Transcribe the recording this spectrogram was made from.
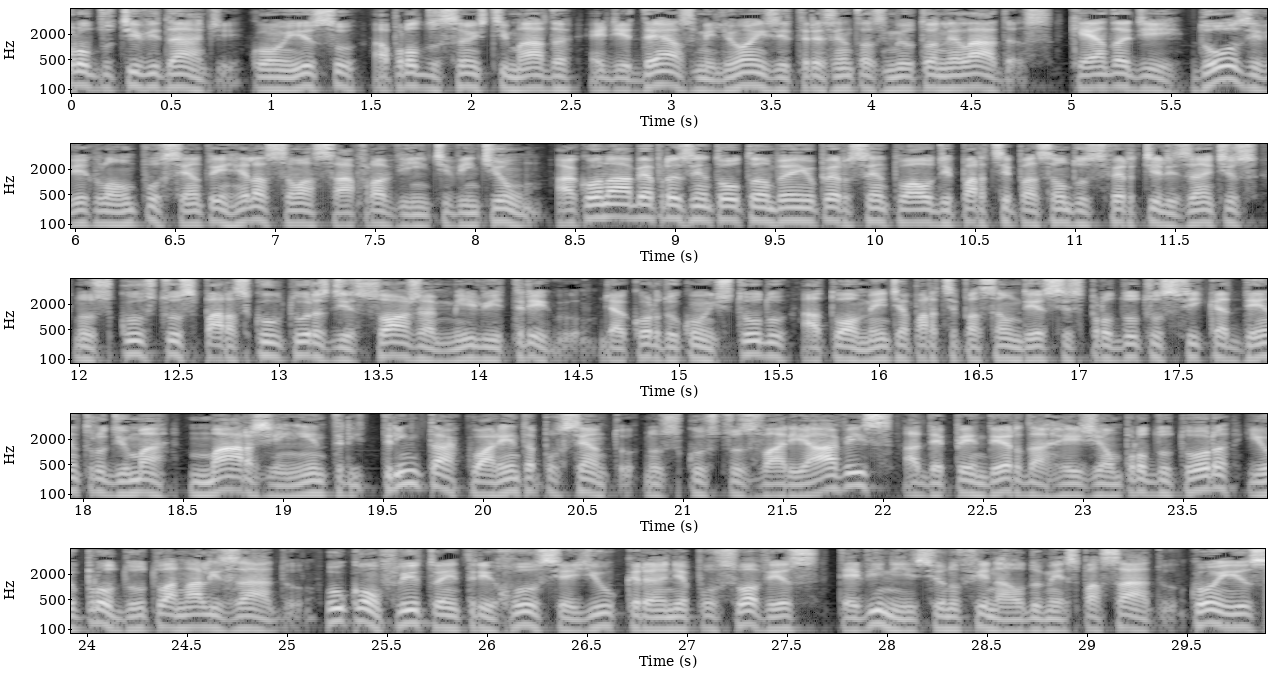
produtividade. Com isso, a produção estimada é de 10 milhões e 300 mil toneladas, queda de 12,1% em relação à safra 2021. A Conab apresentou também o percentual de participação dos fertilizantes nos custos para as culturas de soja, milho e trigo. De acordo com o estudo, atualmente a participação desses produtos fica dentro de uma margem entre 30 a 40% nos custos variáveis, a depender da região produtora e o produto analisado. O conflito entre Rússia e Ucrânia, por sua vez, teve início no final do mês passado. Com isso,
